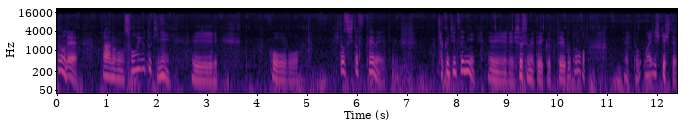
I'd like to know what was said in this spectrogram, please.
なのであのそういう時に、えー、こう一つ一つ丁寧に着実に、えー、進めていくっていうことを、えっとまあ、意識して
